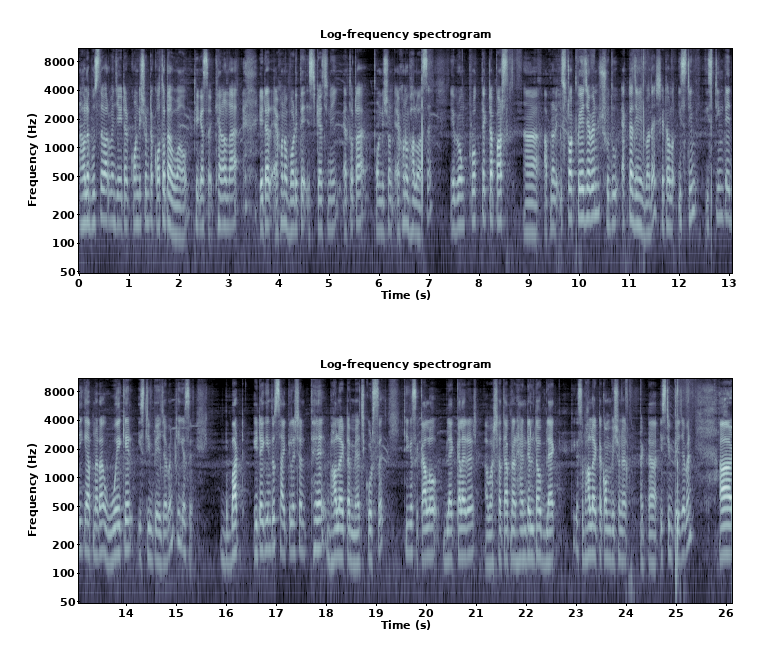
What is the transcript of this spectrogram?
তাহলে বুঝতে পারবেন যে এটার কন্ডিশনটা কতটা ওয়াও ঠিক আছে? কেননা এটার এখনও বডিতে স্ক্র্যাচ নেই, এতটা কন্ডিশন এখনও ভালো আছে। এবং প্রত্যেকটা পার্টস আপনার স্টক পেয়ে যাবেন, শুধু একটা জিনিস বাদে, সেটা হলো স্টিম স্টিমটা এদিকে আপনারা ওয়েকের স্টিম পেয়ে যাবেন, ঠিক আছে? বাট এটা কিন্তু সাইকেলের সাথে ভালো একটা ম্যাচ করছে, ঠিক আছে? কালো ব্ল্যাক কালারের আবার সাথে আপনার হ্যান্ডেলটাও ব্ল্যাক ঠিক আছে? ভালো একটা কম্বিশনের একটা স্টিম পেয়ে যাবেন। আর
